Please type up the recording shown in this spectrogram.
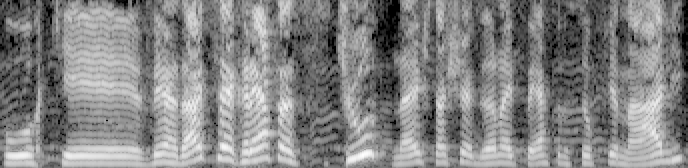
Porque Verdades Secretas 2, né? Está chegando aí perto do seu finale,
